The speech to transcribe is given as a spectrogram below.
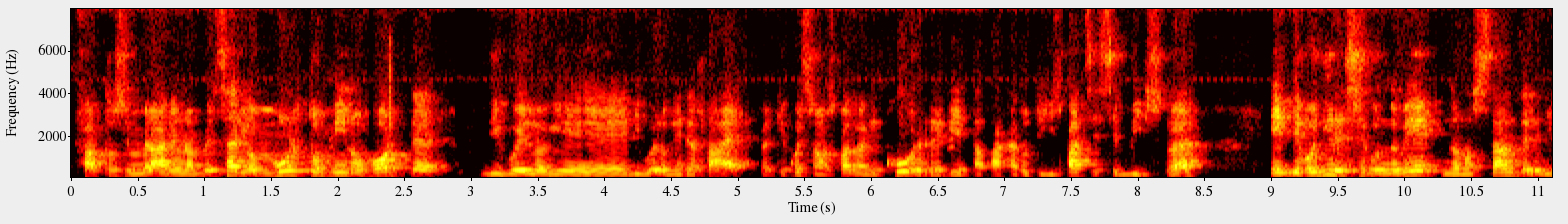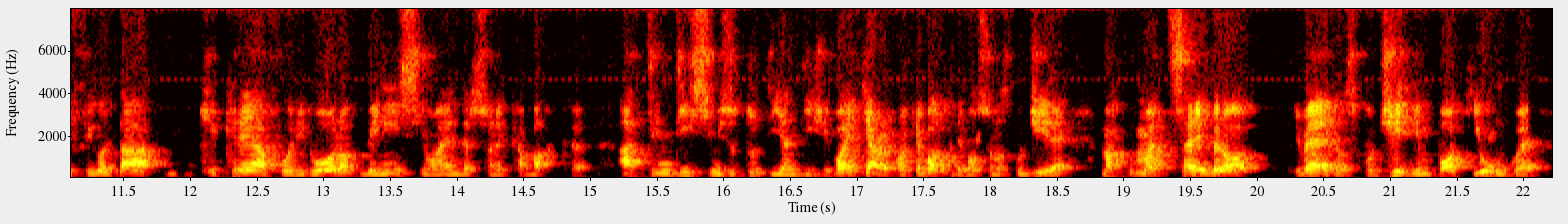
fatto sembrare un avversario molto meno forte di quello che, di quello che in realtà è, perché questa è una squadra che corre, che attacca tutti gli spazi e si è visto, eh? E devo dire, secondo me, nonostante le difficoltà che crea fuori ruolo, benissimo Henderson e Kabak, attentissimi su tutti gli anticipi. Poi è chiaro che qualche volta ti possono sfuggire, ma, ma sarebbero, ripeto, sfuggiti un po' a chiunque.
